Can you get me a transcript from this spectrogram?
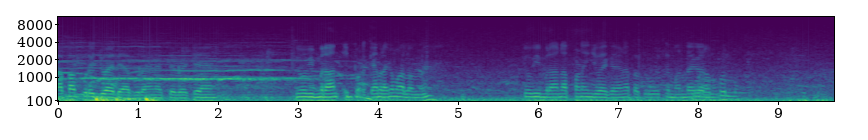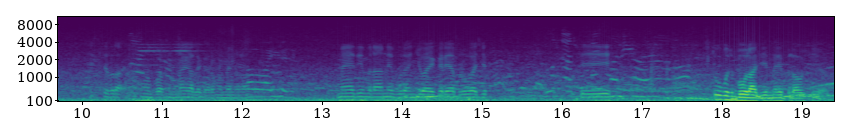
ਆਪਾਂ ਪੂਰੇ ਇੰਜੋਏ ਲਿਆ ਪੂਰਾ ਐਨ ਇੱਥੇ ਬੈਠੇ ਐਨ। ਕਿਉਂ ਵੀ ਇਮਰਾਨ ਇੱਕ ਕੈਮਰਾ ਕਮਾ ਲਓ ਮੈਂ ਕਿਉਂ ਵੀ ਇਮਰਾਨ ਆਪਣਾ ਇੰਜੋਏ ਕਰਿਆ ਨਾ ਪਪਰੂ ਇੱਥੇ ਮੰਨਦਾ ਕਰ ਫੁੱਲ ਇੱਥੇ ਭਰਾ ਹੁਣ ਬਸ ਇੰਨਾ ਗੱਲ ਕਰ ਹੁਣ ਮੈਨੂੰ ਨਾਲ ਮੈਂ ਤੇ ਇਮਰਾਨ ਨੇ ਪੂਰਾ ਇੰਜੋਏ ਕਰਿਆ ਬ్రో ਅੱਜ। ਤੇ ਤੂੰ ਕੁਝ ਬੋਲਾ ਜੀ ਮੇਰੇ ਬਲੌਗ 'ਚ। ਯਾਰ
